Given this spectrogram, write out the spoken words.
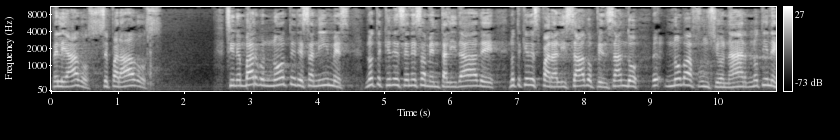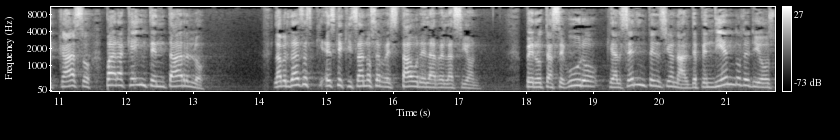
peleados, separados. Sin embargo, no te desanimes, no te quedes en esa mentalidad de, no te quedes paralizado pensando, eh, no va a funcionar, no tiene caso, ¿para qué intentarlo? La verdad es que, es que quizá no se restaure la relación. Pero te aseguro que al ser intencional, dependiendo de Dios,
